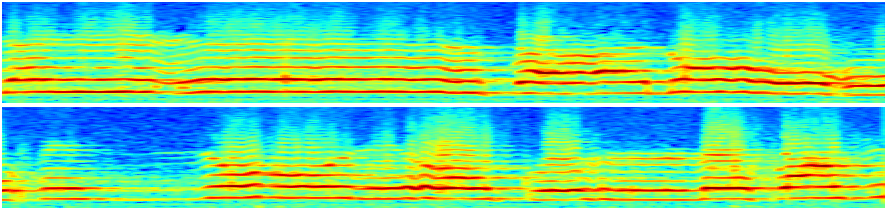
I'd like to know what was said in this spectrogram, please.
شيء فعلوه في الزبر وكل فضل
